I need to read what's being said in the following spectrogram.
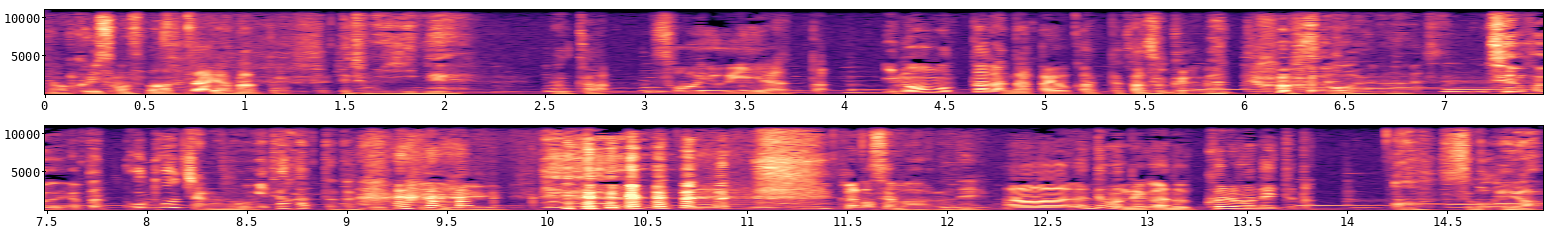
うん。あクリスマス万歳やなと思って。えでもいいねなんかそういう家やった。今思ったら仲良かった家族やなって思う。そうやな。でもやっぱお父ちゃんが飲みたかっただけっていう。可能性もあるね。あーでもねあの車で行ってた。あすごい。えら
